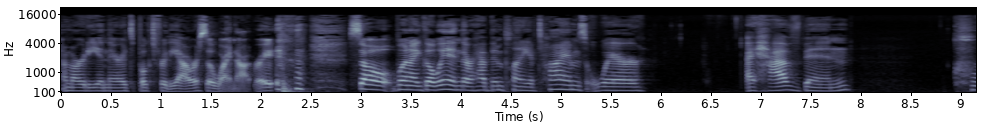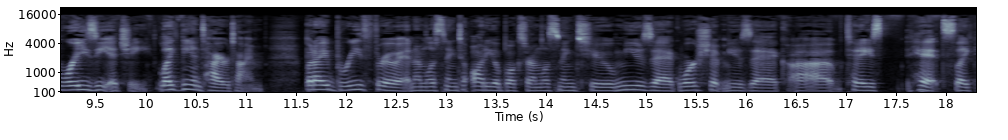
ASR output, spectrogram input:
i'm already in there. It's booked for the hour so why not right? So when i go in there have been plenty of times where i have been crazy itchy like the entire time. But i breathe through it and i'm listening to audiobooks or i'm listening to music worship music uh today's hits like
